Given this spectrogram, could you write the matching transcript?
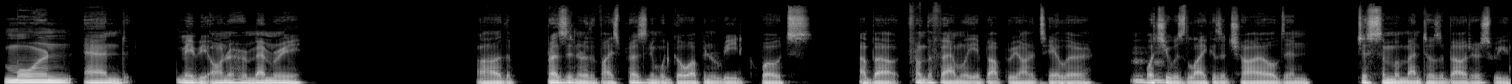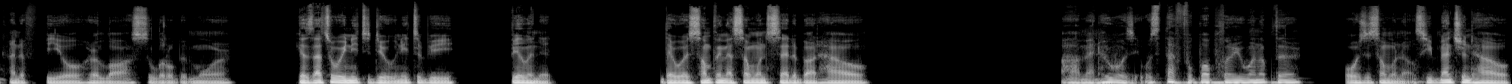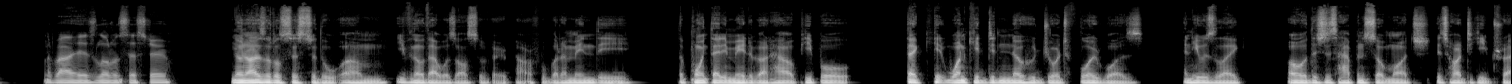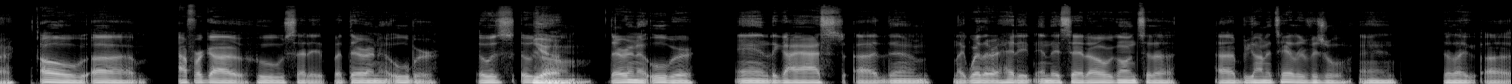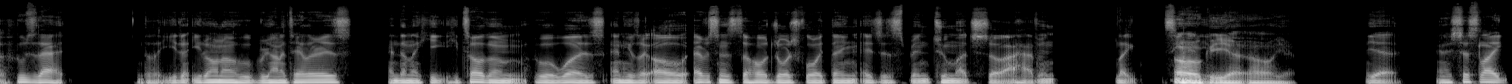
mourn and maybe honor her memory. Uh, the president or the vice president would go up and read quotes about from the family about Breonna Taylor, what she was like as a child, and just some mementos about her, so we can kind of feel her loss a little bit more. Because that's what we need to do. We need to be feeling it. There was something that someone said about how oh man, who was it? Was it that football player who went up there? Or was it someone else? He mentioned how about his little sister. no, not his little sister, the um even though that was also very powerful, but I mean the the point that he made about how people that kid one kid didn't know who George Floyd was, and he was like, Oh, this just happens so much, it's hard to keep track. Oh, uh, I forgot who said it, but they're in an Uber. It was it was Yeah. um they're in an Uber and the guy asked uh them like where they're headed and they said, Oh, we're going to the uh Breonna Taylor visual and they're like, uh, who's that? They're like, You don't you don't know who Breonna Taylor is? And then like he he told them who it was and he was like, Oh, ever since the whole George Floyd thing, it's just been too much, so I haven't like oh, okay, yeah, oh yeah. Yeah. And it's just like,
